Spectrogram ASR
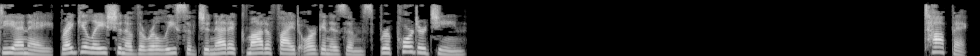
DNA, regulation of the release of genetic modified organisms reporter gene. Topic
